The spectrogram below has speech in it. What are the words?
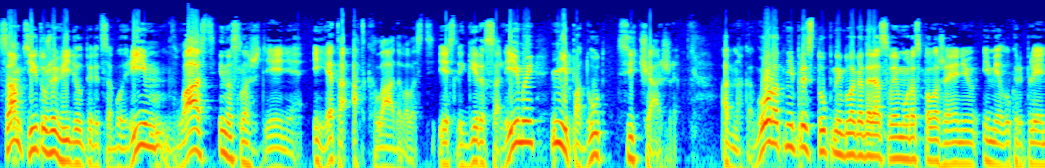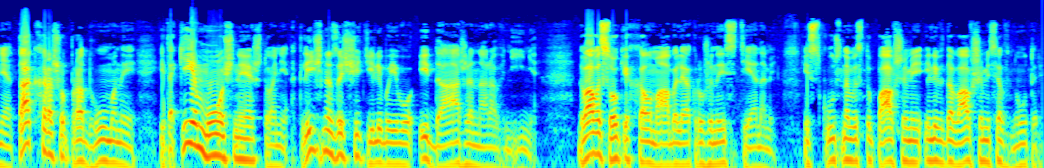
Сам Тит уже видел перед собой Рим, власть и наслаждение, и это откладывалось, если Герасалимы не падут сейчас же. Однако город неприступный благодаря своему расположению имел укрепления так хорошо продуманные и такие мощные, что они отлично защитили бы его и даже на равнине. Два высоких холма были окружены стенами, искусно выступавшими или вдававшимися внутрь,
